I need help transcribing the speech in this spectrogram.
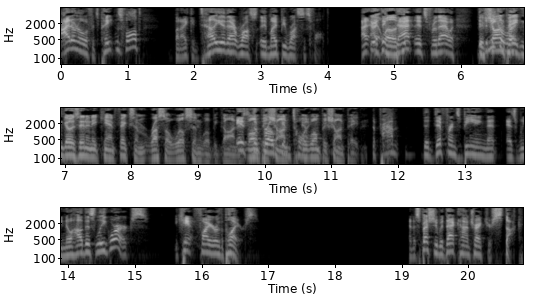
I don't know if it's Payton's fault, but I can tell you that Russ it might be Russ's fault. I, I think well, that it's for that one. The If DeMeco Sean Ryan- Payton goes in and he can't fix him, Russell Wilson will be gone. It won't be Sean. toy. It won't be Sean Payton. the problem, the difference being that as we know how this league works, you can't fire the players, and especially with that contract, you're stuck.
